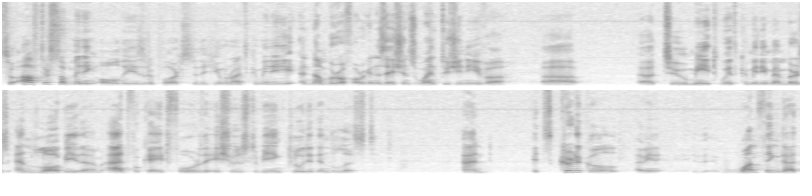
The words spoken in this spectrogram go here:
So after submitting all these reports to the Human Rights Committee, a number of organizations went to Geneva uh, to meet with committee members and lobby them, advocate for the issues to be included in the list. And it's critical, I mean, one thing that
